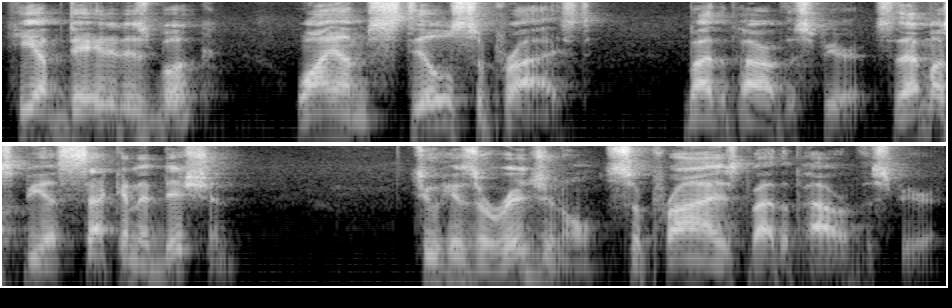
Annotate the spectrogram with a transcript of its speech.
He updated his book. Why I'm still surprised by the power of the Spirit. So that must be a second edition to his original, Surprised by the Power of the Spirit.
